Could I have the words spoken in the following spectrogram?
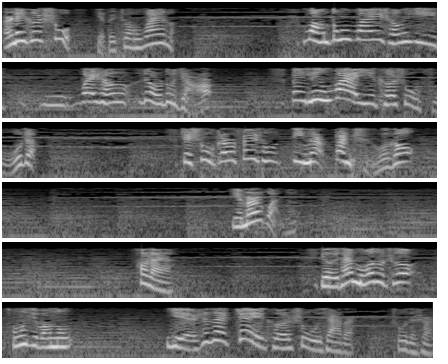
而那棵树也被撞歪了，往东歪成一歪成六十度角，被另外一棵树扶着，这树根飞出地面半尺多高，也没人管他。后来啊，有一台摩托车从西往东。也是在这棵树下边出的事儿。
